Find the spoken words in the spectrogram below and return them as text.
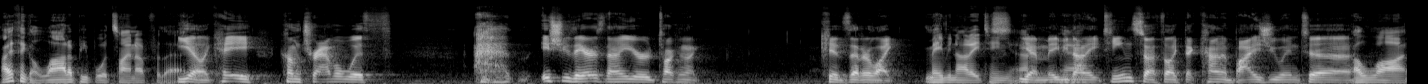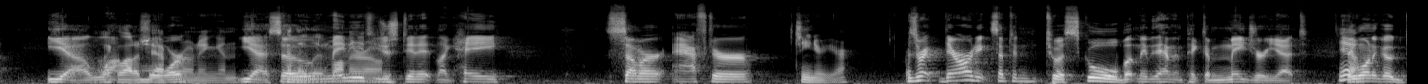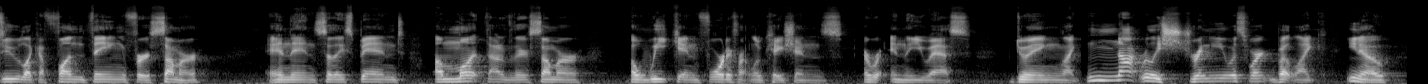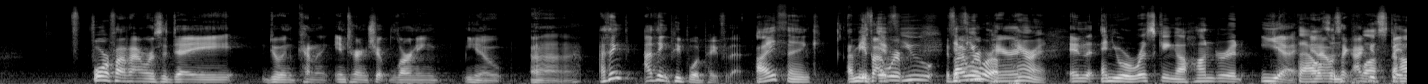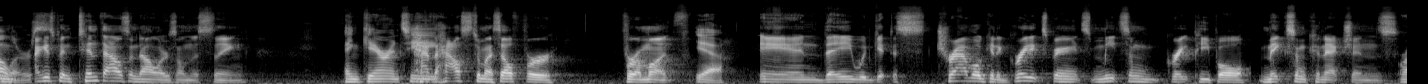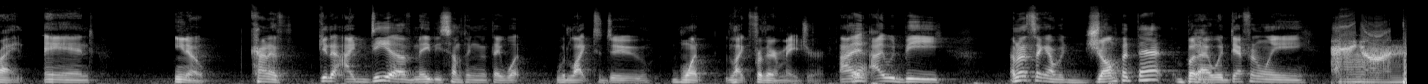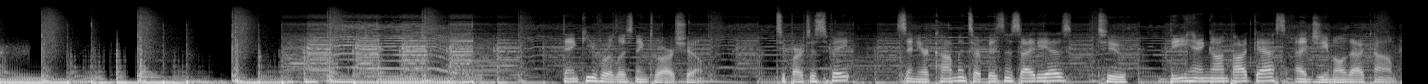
I think a lot of people would sign up for that. yeah like hey come travel with issue there is now you're talking like kids that are like Maybe not 18 yet. yeah, maybe not 18 so i feel like that kind of buys you into A lot. yeah a lot, Like a lot of more. chaperoning and yeah so on maybe if you just did it like hey summer after senior year. That's right. They're already accepted to a school, but maybe they haven't picked a major yet. Yeah. They want to go do like a fun thing for summer. And then so they spend a month out of their summer, a week in four different locations in the US, doing like not really strenuous work, but like, you know, four or five hours a day doing kind of internship learning, you know. Uh, I think I think people would pay for that. I think. I mean, If if, I were- you if if, I you were were a parent and- and you were risking a hundred Yeah, and I was thousand like, I could spend, dollars I could spend ten thousand dollars on this thing, and guarantee, have the house to myself for for a month, yeah, and they would get to s- travel, get a great experience, meet some great people, make some connections, right, and you know, kind of get an idea of maybe something that they want would like to do, want like for their major. I Yeah. I would be I'm not saying I would jump at that, but Yeah. I would definitely hang on. Thank you for listening to our show. To participate, send your comments or business ideas to thehangonpodcast at gmail.com.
